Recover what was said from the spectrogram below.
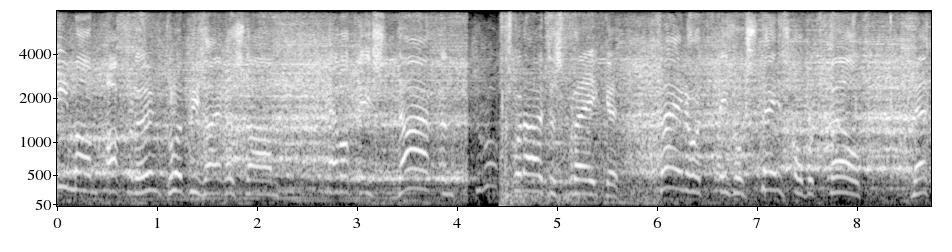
één man achter hun clubje zijn gestaan. En wat is daar een trots voor uit te spreken. Feyenoord is nog steeds op het veld met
